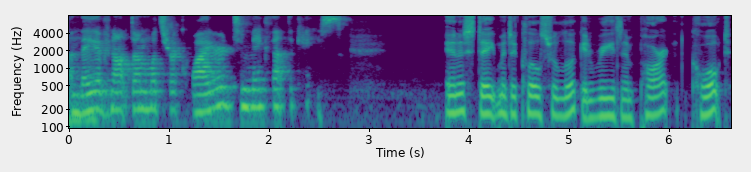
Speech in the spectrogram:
And they have not done what's required to make that the case. In a statement, a closer look, it reads in part, quote,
